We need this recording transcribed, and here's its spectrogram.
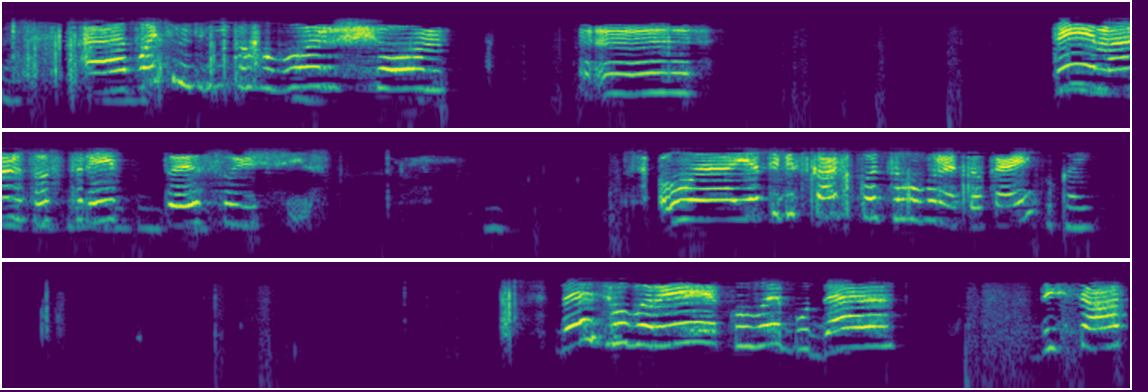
Так. А потім ти ніби говориш, що м, ти маєш зустріти свою сестру. Але я тобі скажу, коли це говорити, окей? Десь говори, коли буде десят,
